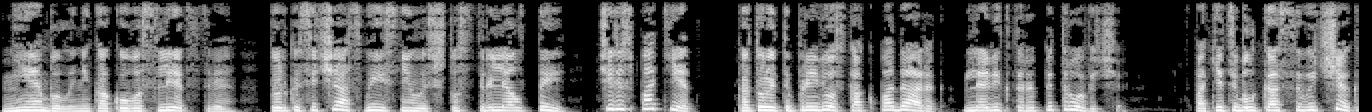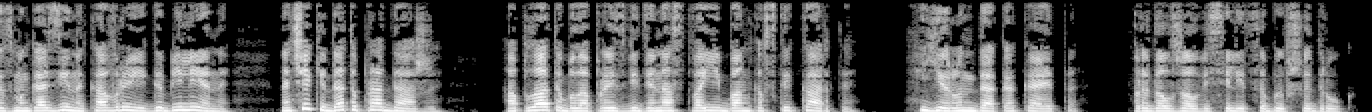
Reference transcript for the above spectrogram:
«Не было никакого следствия. Только сейчас выяснилось, что стрелял ты, через пакет, который ты привез как подарок для Виктора Петровича. В пакете был кассовый чек из магазина «Ковры и гобелены». На чеке дата продажи. Оплата была произведена с твоей банковской карты. Ерунда какая-то, продолжал веселиться бывший друг.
